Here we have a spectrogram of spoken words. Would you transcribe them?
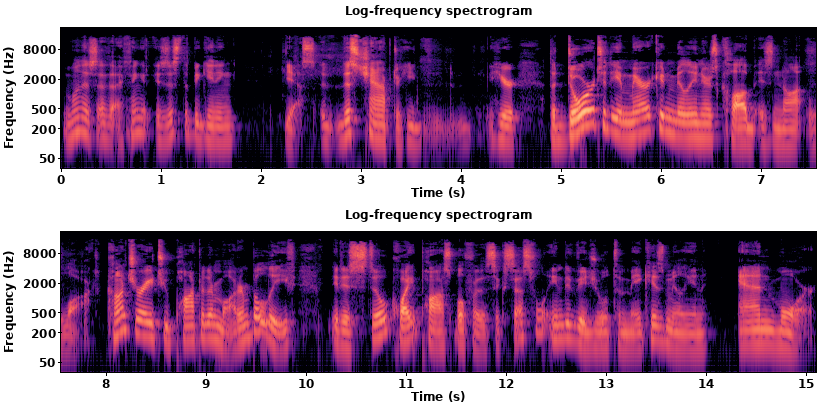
one of this, I think, is this the beginning? Yes, this chapter he here the door to the American Millionaires Club is not locked. Contrary to popular modern belief, it is still quite possible for the successful individual to make his million and more.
